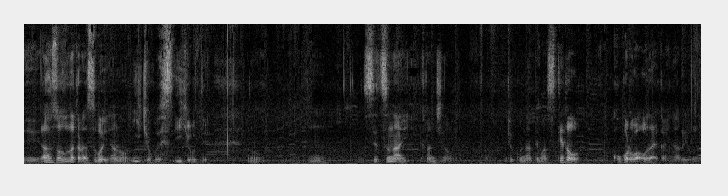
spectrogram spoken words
えー、あそうそうだからすごいあのいい曲です。いい曲ってあのうん。切ない感じの曲になってますけど心は穏やかになるような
